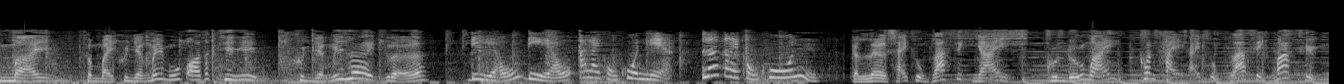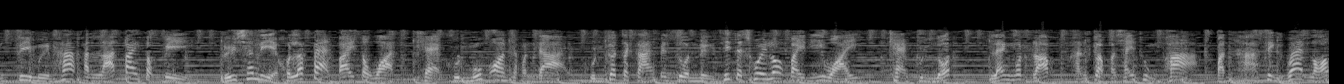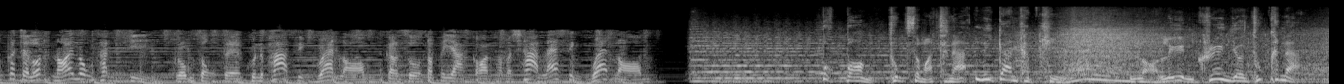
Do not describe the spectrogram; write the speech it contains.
ทำไม ทำไมคุณยังไม่มูฟออนสักที คุณยังไม่เลิกเหรอ เดี๋ยว เดี๋ยว อะไรของคุณเนี่ย เลิกอะไรของคุณ ก็เลิกใช้ถุงพลาสติกไง คุณรู้ไหม คนไทยใช้ถุงพลาสติกมากถึง 45,000 ล้านใบต่อปี หรือเฉลี่ยคนละ 8 ใบต่อวัน แค่คุณมูฟออนจากมันได้ คุณก็จะกลายเป็นส่วนหนึ่งที่จะช่วยโลกใบนี้ไว้ แค่คุณลด และงดรับหันกลับมาใช้ถุงผ้า ปัญหาสิ่งแวดล้อมก็จะลดน้อยลงทันที กรมส่งเสริมคุณภาพสิ่งแวดล้อม กระทรวงทรัพยากรธรรมชาติและสิ่งแวดล้อมปกป้องทุกสมรรถนะในการขับขี่ หล่อลื่นเครื่องยนต์ทุกขณะด้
